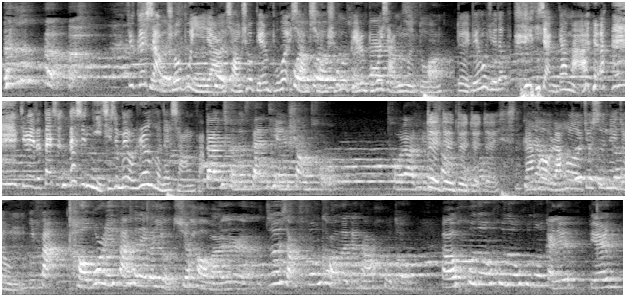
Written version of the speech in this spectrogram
就跟小时候不一样，小时候别人不会，会小小时候别人不会想那么多，对，别人会觉得 你想干嘛呀 之类的，但是但是你其实没有任何的想法，单纯的三天上头，头两天对对对对对，然后然后就就是那种。你发好不容易发现了一个有趣好玩的人，就是想疯狂的跟他互动，然后互动互动互动，感觉别人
